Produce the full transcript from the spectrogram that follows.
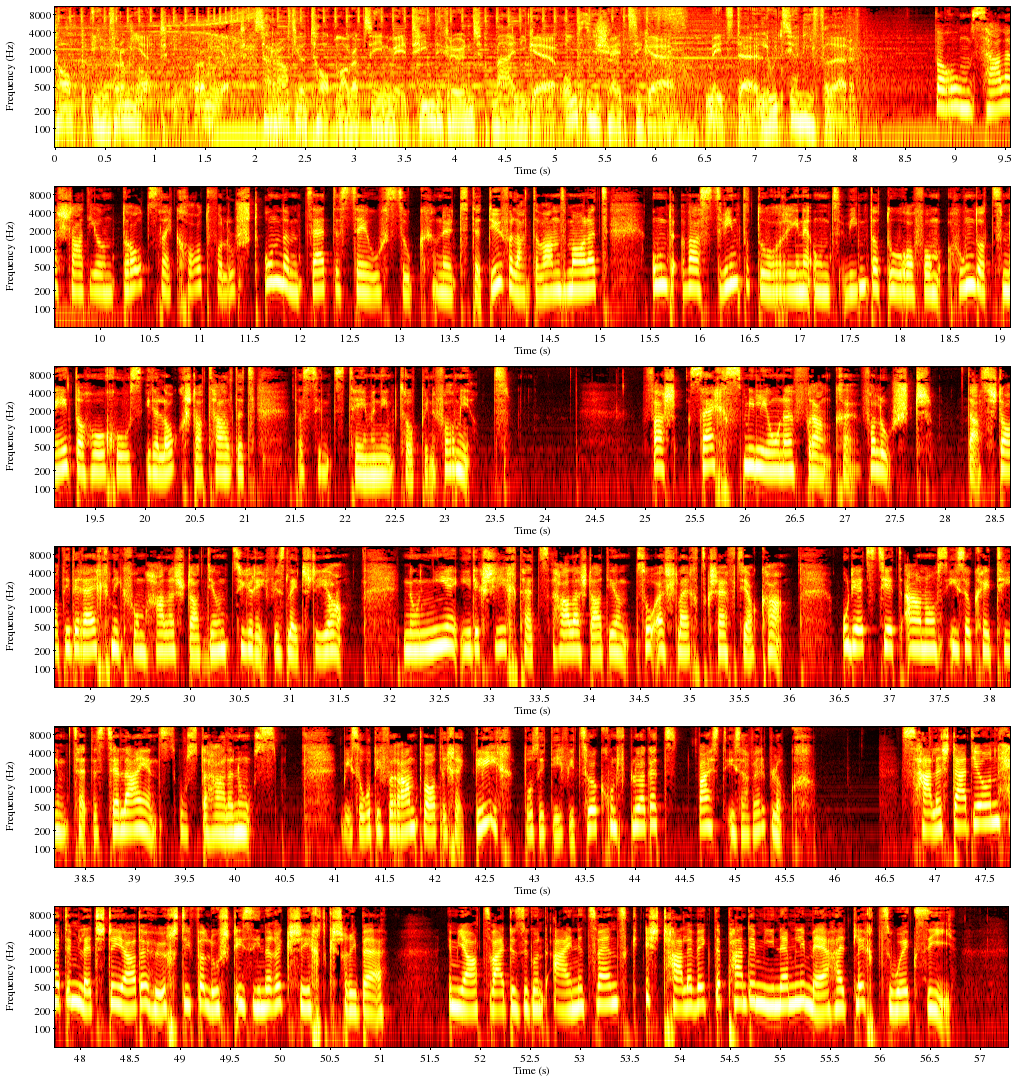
Top informiert. Informiert. Das Radio Top Magazin mit Hintergrund, Meinungen und Einschätzungen mit der Lucia Niefeler. Warum das Hallenstadion trotz Rekordverlust und dem ZSC-Auszug nicht den Teufel an der Wand malt und was die Wintertourerinnen und Wintertourer vom 100 Meter Hochhaus in der Lokstadt halten, das sind die Themen im Top informiert. Fast 6 Millionen Franken Verlust. Das steht in der Rechnung vom Hallenstadion Zürich fürs letzte Jahr. Noch nie in der Geschichte hat das Hallenstadion so ein schlechtes Geschäftsjahr gehabt. Und jetzt zieht auch noch das Eishockey-Team ZSC Lions aus der Hallen aus. Wieso die Verantwortlichen gleich positiv in die Zukunft schauen, weiss Isabel Block. Das Hallenstadion hat im letzten Jahr den höchsten Verlust in seiner Geschichte geschrieben. Im Jahr 2021 ist die Halle wegen der Pandemie nämlich mehrheitlich zu. Gewesen.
